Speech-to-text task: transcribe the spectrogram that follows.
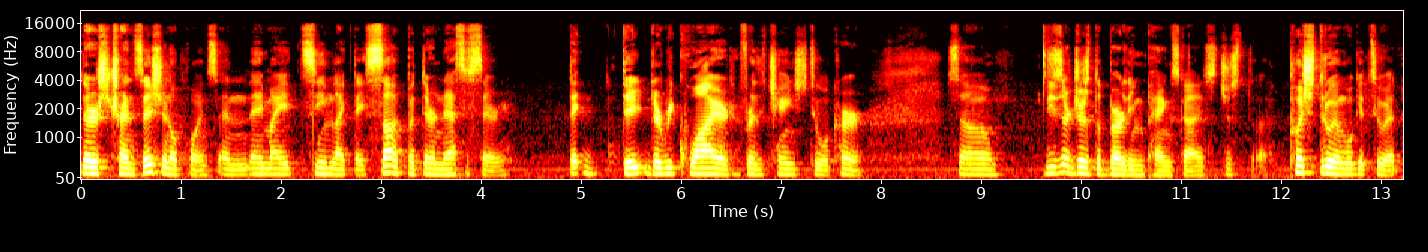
there's transitional points and they might seem like they suck but they're necessary. They, they they're required for the change to occur. So these are just the birthing pangs guys. Just uh, push through and we'll get to it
